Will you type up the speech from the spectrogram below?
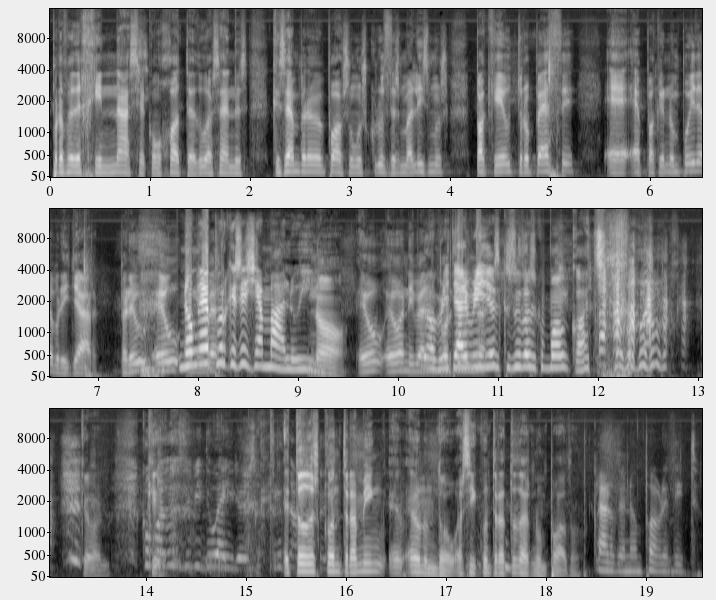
profe de gimnasia con J e dúas Ns que sempre me poso uns cruces malismos para que eu tropece e, e para que non poida brillar. Pero eu, eu non nivel... é porque sexa malo, I. No, eu, eu a nivel... No, brillar brillas que sudas como un coche. que bueno, Como que, dos videiros. E todos contra min, eh, eu non dou. Así contra todas non podo. Claro que non, pobrecito.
